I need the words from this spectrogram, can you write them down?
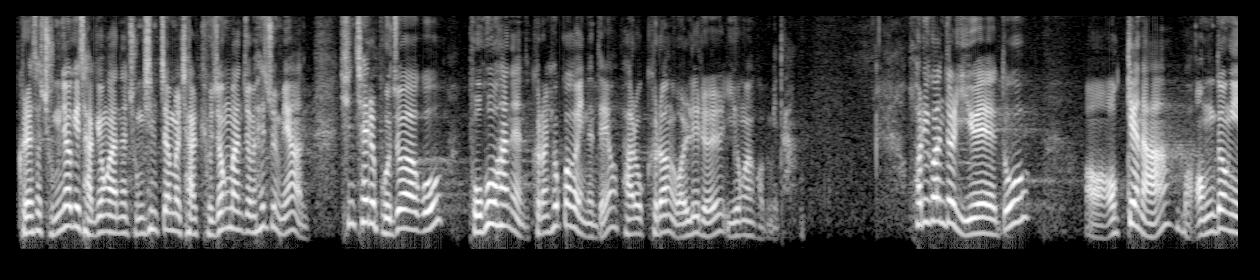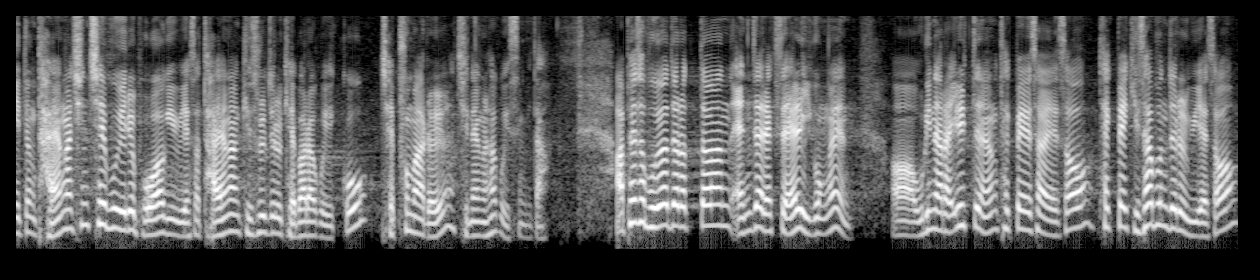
그래서 중력이 작용하는 중심점을 잘 교정만 좀 해주면 신체를 보조하고 보호하는 그런 효과가 있는데요. 바로 그런 원리를 이용한 겁니다. 허리관절 이외에도 어, 어깨나 뭐 엉덩이 등 다양한 신체 부위를 보호하기 위해서 다양한 기술들을 개발하고 있고 제품화를 진행을 하고 있습니다. 앞에서 보여드렸던 엔젤 XL20은 어, 우리나라 1등 택배 회사에서 택배 기사분들을 위해서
